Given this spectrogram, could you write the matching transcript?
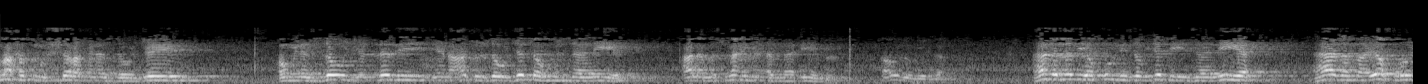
ما حكم الشرع من الزوجين أو من الزوج الذي ينعت زوجته الزانية على مسمع من أبنائهما؟ أعوذ بالله. هذا الذي يقول لزوجته زانية هذا ما يخرج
